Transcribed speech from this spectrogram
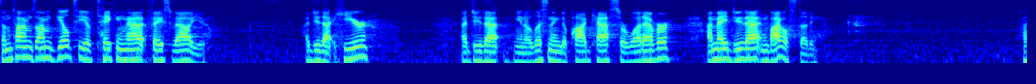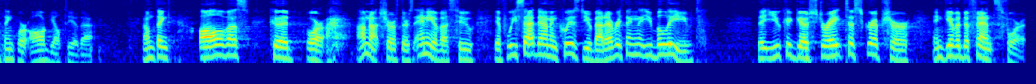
Sometimes I'm guilty of taking that at face value. I do that here. I do that, you know, listening to podcasts or whatever. I may do that in Bible study. I think we're all guilty of that. I don't think all of us could, or I'm not sure if there's any of us who, if we sat down and quizzed you about everything that you believed, that you could go straight to Scripture and give a defense for it.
